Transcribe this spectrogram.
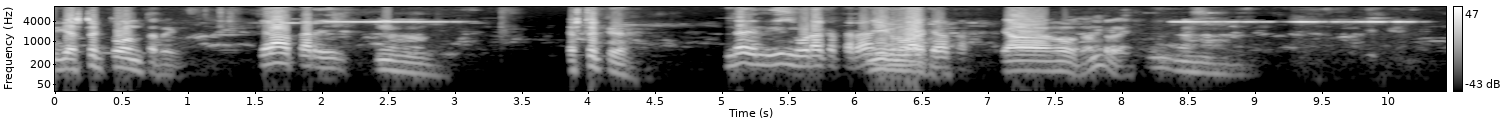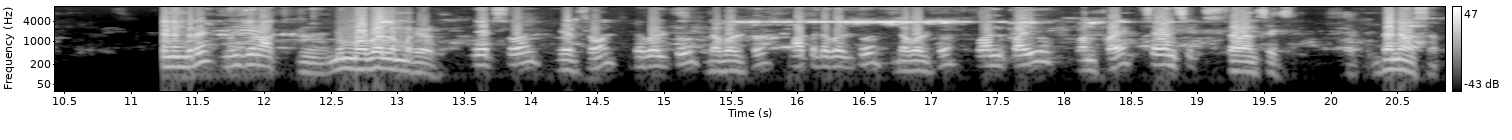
ಈಗ ಎಷ್ಟಕ್ ತಗೊಂತಾರ ಈಗ ಕೇಳತ್ತಾರ್ರಿ ಹ್ಮ್ ಹ್ಮ್. ಎಷ್ಟಕ್ಕೆ? ಈಗ ನೋಡಾಕತ್ತಾರ. ಈಗ ನೋಡಾಕ. ಹೌದನ್ರಿ? ಹ್ಮ್ ಹ್ಮ್. ಏನಂದ್ರಿ? ಮಂಜುನಾಥ್. ಹ್ಮ್ ನಿಮ್ ಮೊಬೈಲ್ ನಂಬರ್ ಹೇಳಿ. Eight seven eight seven double two double two ಮತ್ತೆ double two double two one five one five seven six. Seven six. ಧನ್ಯವಾದ ಸರ್.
